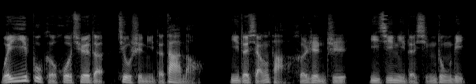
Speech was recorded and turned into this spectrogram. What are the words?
唯一不可或缺的就是你的大脑。你的想法和认知，以及你的行动力。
